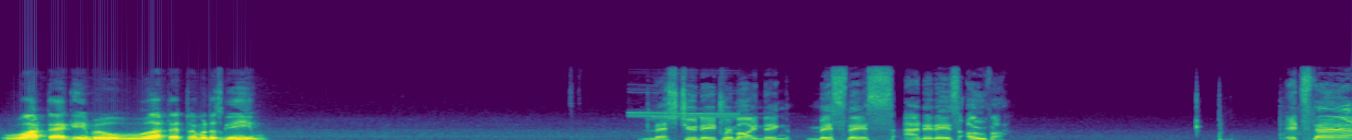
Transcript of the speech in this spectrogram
What a game, bro. What a tremendous game. Lest you need reminding, miss this and it is over. It's there,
